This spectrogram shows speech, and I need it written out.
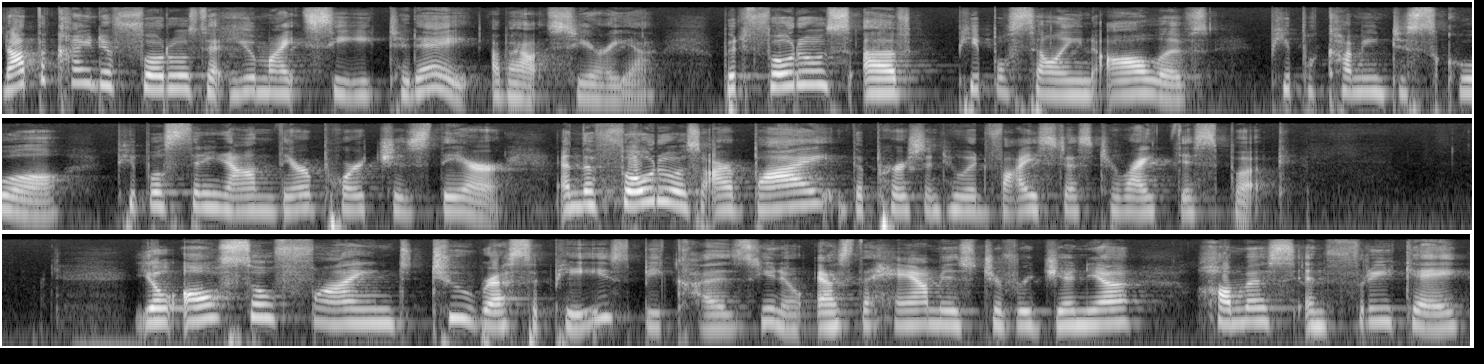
not the kind of photos that you might see today about Syria, but photos of people selling olives, people coming to school, people sitting on their porches there. And the photos are by the person who advised us to write this book. You'll also find two recipes because, you know, as the ham is to Virginia, hummus and frike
